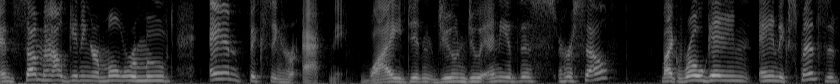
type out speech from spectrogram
and somehow getting her mole removed and fixing her acne. Why didn't June do any of this herself? Like Rogaine ain't expensive.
